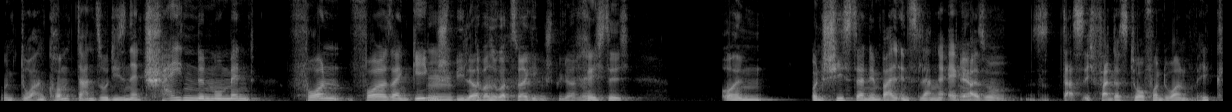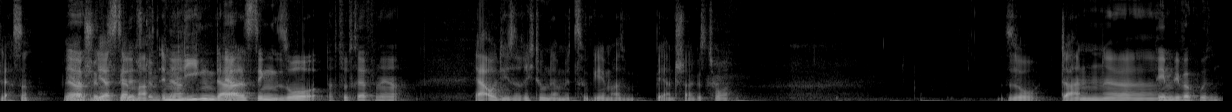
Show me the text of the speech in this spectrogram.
und Doan kommt dann so diesen entscheidenden Moment von, vor seinen Gegenspieler. Da waren sogar zwei Gegenspieler, ne? Richtig. Und, und schießt dann den Ball ins lange Eck. Ja. Also, das, ich fand das Tor von Doan Weltklasse. Ja, Ja, schön wie er es da gespielt, macht. stimmt, Im ja. Liegen da das Ding so, Noch zu treffen, ja. Ja, auch diese Richtung da mitzugeben. Also, bärenstarkes Tor. So, dann. Äh, Dem Leverkusen.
